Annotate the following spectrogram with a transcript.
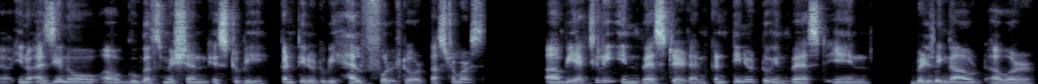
uh, you know, as you know, uh, Google's mission is to be continue to be helpful to our customers. Uh, we actually invested and continue to invest in building out our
